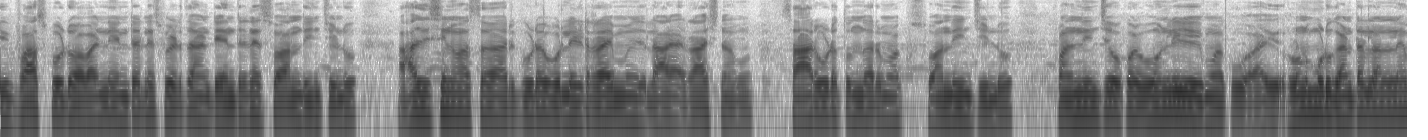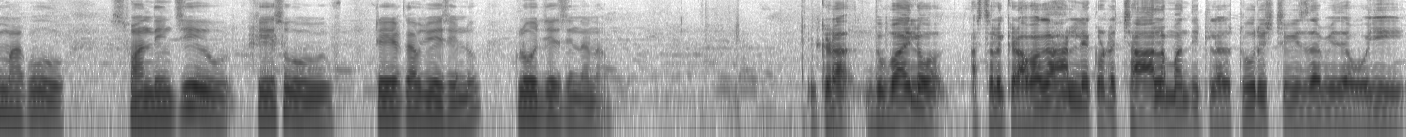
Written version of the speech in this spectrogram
ఈ పాస్పోర్ట్ అవన్నీ ఎంటర్నెస్ పెడతా అంటే ఎంటర్నెస్ స్పందించిండు. ఆది శ్రీనివాస గారికి కూడా ఒక లెటర్ రాసినాము. సార్ కూడా తొందర మాకు స్పందించిండు. స్పందించి ఒక ఓన్లీ మాకు రెండు మూడు గంటలనే మాకు స్పందించి కేసు టేకప్ చేసిండు. క్లోజ్ చేసిండు అన్న. ఇక్కడ దుబాయ్లో అసలు ఇక్కడ అవగాహన లేకుండా చాలా మంది ఇట్లా టూరిస్ట్ వీసా మీద పోయి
